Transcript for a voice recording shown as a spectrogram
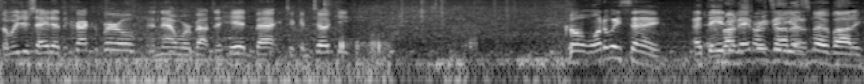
So we just ate at the Cracker Barrel, and now we're about to head back to Kentucky. Colt, what do we say at the Everybody end of every starts out video? as nobody.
